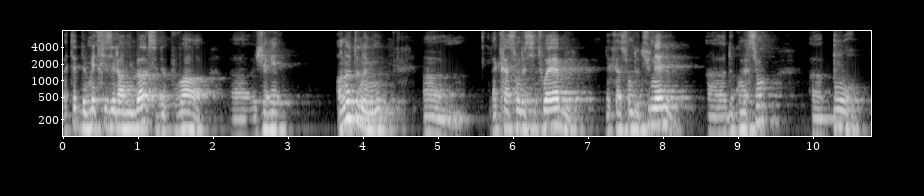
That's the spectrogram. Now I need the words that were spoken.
va être de maîtriser box et de pouvoir gérer en autonomie la création de sites web, la création de tunnels de conversion pour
